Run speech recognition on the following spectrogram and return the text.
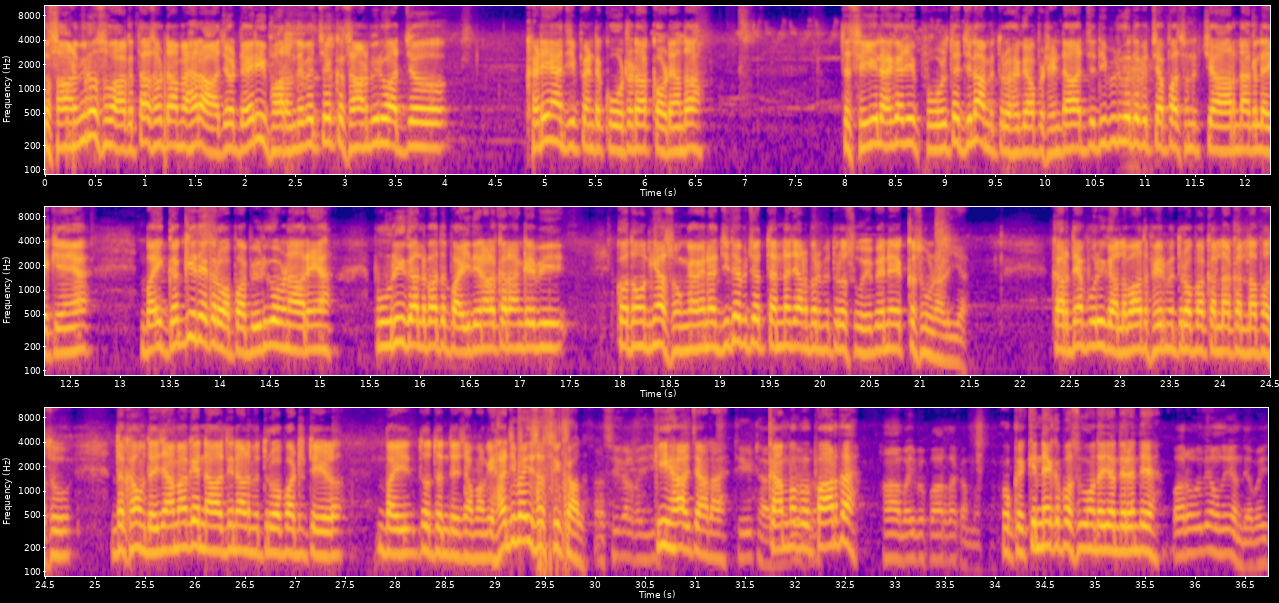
ਕਿਸਾਨ ਵੀਰੋ, ਸਵਾਗਤ ਹੈ ਤੁਹਾਡਾ। ਮਹਾਰਾਜ ਡੇਅਰੀ ਫਾਰਮ ਦੇ ਵਿੱਚ। ਕਿਸਾਨ ਵੀਰੋ, ਅੱਜ ਖੜੇ ਆ ਜੀ ਪਿੰਡ ਕੋਟੜਾ ਕੌੜਿਆਂ ਦਾ। ਤਹਿਸੀਲ ਹੈਗਾ ਜੀ ਫੂਲ ਤੇ ਜ਼ਿਲ੍ਹਾ ਮਿੱਤਰੋ ਹੈਗਾ ਬਠਿੰਡਾ। ਅੱਜ ਦੀ ਵੀਡੀਓ ਦੇ ਵਿੱਚ ਆਪਾਂ ਤੁਹਾਨੂੰ ਚਾਰ ਨਗ ਲੈ ਕੇ ਆਏ ਆ। ਬਾਈ ਗੱਗੀ ਦੇ ਘਰੋਂ ਆਪਾਂ ਵੀਡੀਓ ਬਣਾ ਰਹੇ ਆ। ਪੂਰੀ ਗੱਲਬਾਤ ਬਾਈ ਦੇ ਨਾਲ ਕਰਾਂਗੇ ਵੀ ਕਦੋਂ ਦੀਆਂ ਸੂਈਆਂ ਹੋਈਆਂ ਨੇ, ਜਿਹਦੇ ਵਿੱਚੋਂ ਤਿੰਨ ਜਾਨਵਰ ਮਿੱਤਰੋ ਸੂਏ ਪਏ ਨੇ, ਇੱਕ ਸੂਣ ਵਾਲੀ ਆ। ਕਰਦੇ ਆ ਪੂਰੀ ਗੱਲਬਾਤ। ਫਿਰ ਮਿੱਤਰੋ ਆਪਾਂ ਕੱਲਾ ਕੱਲਾ ਪਸ਼ੂ ਦਿਖਾਉਂਦੇ ਜਾਵਾਂਗੇ। ਨਾਲ ਦੀ ਨਾਲ ਮਿੱਤਰੋ ਆਪਾਂ ਡਿਟੇਲ ਬਾਈ ਤੋਂ ਦਿੰਦੇ ਜਾਵਾਂਗੇ। ਹਾਂਜੀ ਬਾਈ ਸਤਿ ਸ੍ਰੀ ਅਕਾਲ। ਸਤਿ ਸ਼੍ਰੀ ਅਕਾਲ ਬਾਈ ਜੀ। ਕੀ ਹਾਲ ਚਾਲ ਹੈ ਠੀਕ ਠਾਕ ਕੰਮ। ਵਪਾਰ ਦਾ? ਹਾਂ ਬਾਈ ਵਪਾਰ ਦਾ ਕੰਮ ਆ। ਓਕੇ ਕਿੰਨੇ ਕੁ ਪਸ਼ੂ ਆਉਂਦੇ ਜਾਂਦੇ ਰਹਿੰਦੇ ਆ? ਪਰ ਉਹਦੇ ਆਉਂਦੇ ਜਾਂਦੇ ਆ ਬਾਈ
